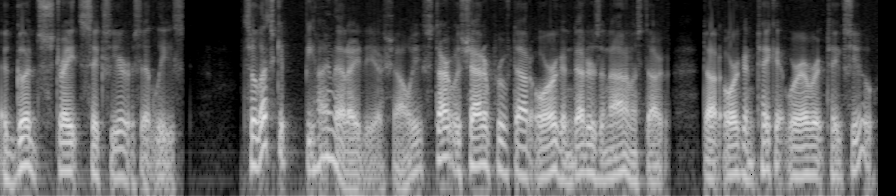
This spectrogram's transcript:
a good straight six years at least. So let's get behind that idea, shall we? Start with shatterproof.org and debtorsanonymous.org and take it wherever it takes you.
